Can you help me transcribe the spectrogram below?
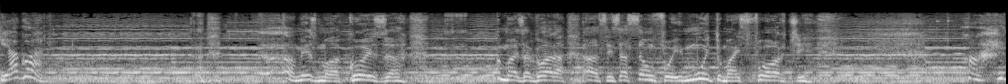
E agora? A mesma coisa. Mas agora a sensação foi muito mais forte. Ai,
